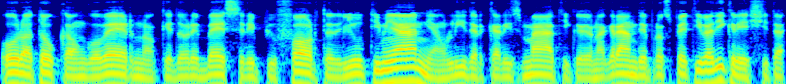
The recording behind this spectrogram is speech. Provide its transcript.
ora tocca a un governo che dovrebbe essere il più forte degli ultimi anni, ha un leader carismatico e una grande prospettiva di crescita,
